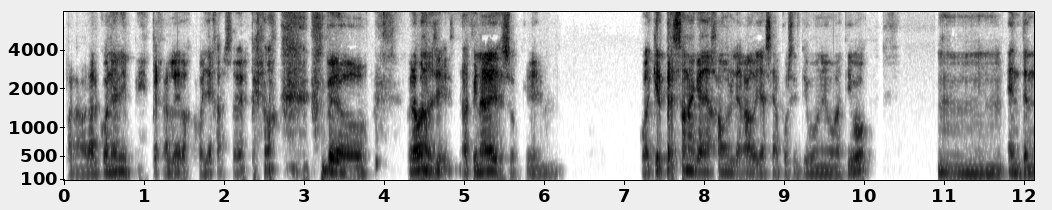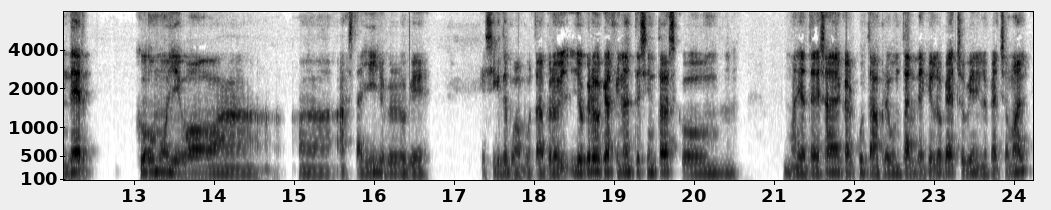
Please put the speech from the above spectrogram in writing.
para hablar con él y pegarle dos collejas, ¿sabes? Pero, pero, pero bueno, sí, al final es eso, que cualquier persona que haya dejado un legado, ya sea positivo o negativo, mm, entender cómo llegó hasta allí, yo creo que, sí que te puedo aportar. Pero yo creo que al final te sientas con María Teresa de Calcuta a preguntarle qué es lo que ha hecho bien y lo que ha hecho mal.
